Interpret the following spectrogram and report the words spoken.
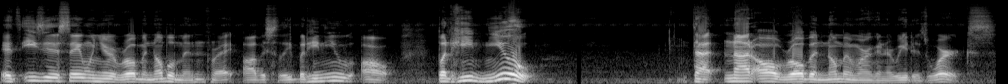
it's easy to say when you're a Roman nobleman, right? Obviously, but he knew all but he knew that not all Roman noblemen are going to read his works.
